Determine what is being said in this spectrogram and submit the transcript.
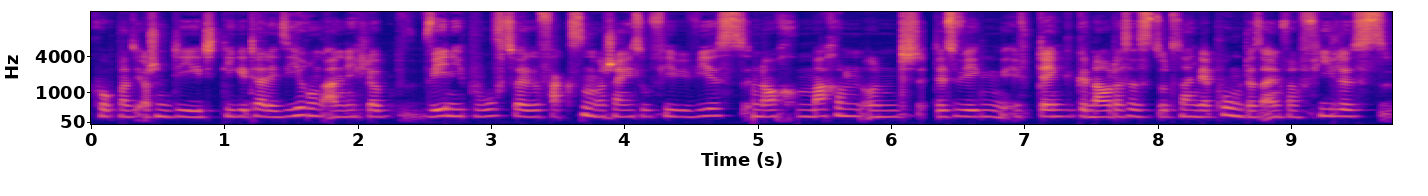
guckt man sich auch schon die Digitalisierung an. Ich glaube, wenig Berufszweige faxen wahrscheinlich so viel, wie wir es noch machen. Und deswegen, ich denke, genau das ist sozusagen der Punkt, dass einfach vieles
